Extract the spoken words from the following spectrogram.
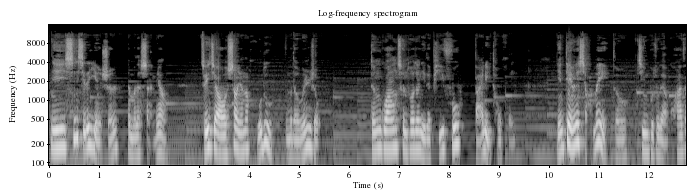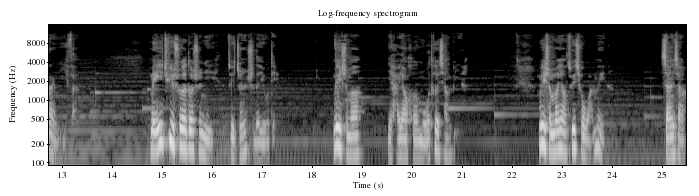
你欣喜的眼神那么的闪亮，嘴角上扬的弧度那么的温柔，灯光衬托着你的皮肤白里透红，连店员的小妹都禁不住的要夸赞你一番。每一句说的都是你最真实的优点，为什么你还要和模特相比呢？为什么要追求完美呢？想一想。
